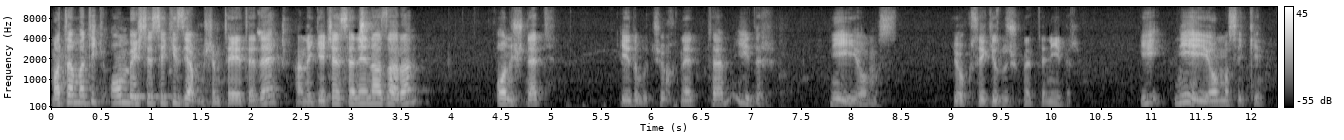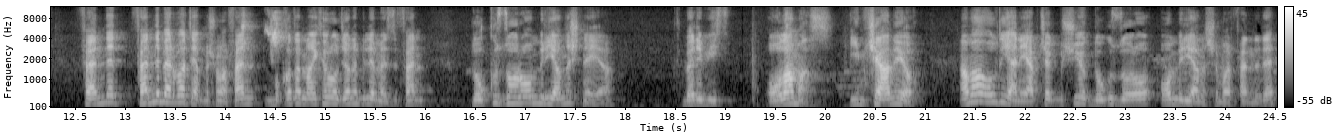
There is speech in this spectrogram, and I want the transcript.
Matematik 15'te 8 yapmışım TYT'de. Hani geçen seneye nazaran 13 net 7.5 netten iyidir. Niye iyi olmasın? Yok 8.5 netten iyidir. İyi, niye iyi olmasın ki? Fende, fende berbat yapmış ama fen bu kadar nankör olacağını bilemezdi. Fen 9 doğru 11 yanlış ne ya? Böyle bir olamaz. İmkanı yok. Ama oldu yani yapacak bir şey yok. 9 doğru 11 yanlışım var fende de.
